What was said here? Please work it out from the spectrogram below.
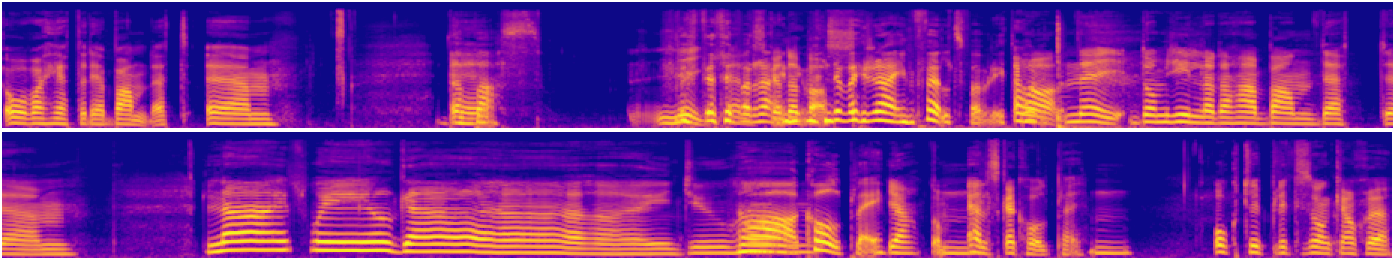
åh vad heter det bandet? Um, Dabas. Eh, nej, det, var Rein, Dabas. det var ju Reinfeldts favorit. Ja, nej, de gillar det här bandet um, Light will guide you home. ah, Coldplay. Ja, de Mm. älskar Coldplay. Mm. Och typ lite sån kanske,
